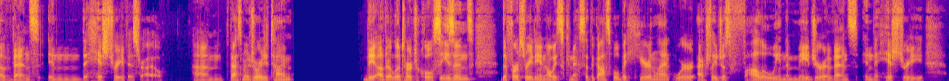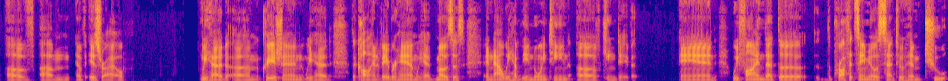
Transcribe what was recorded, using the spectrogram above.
events in the history of Israel. Um, the vast majority of time, the other liturgical seasons, the first reading always connects to the gospel, but here in Lent, we're actually just following the major events in the history of um, of Israel. We had um, creation, we had the calling of Abraham, we had Moses, and now we have the anointing of King David. And we find that the the prophet Samuel is sent to him to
